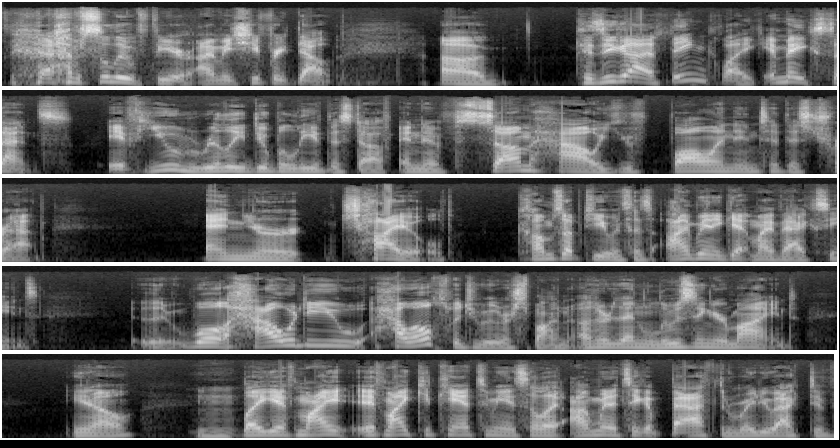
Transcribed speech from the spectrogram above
absolute fear. I mean, she freaked out. Because uh, you got to think, like, it makes sense. If you really do believe this stuff, and if somehow you've fallen into this trap and your child comes up to you and says, I'm going to get my vaccines, well, how do you, how else would you respond other than losing your mind? You know? Mm-hmm. Like if my if my kid came to me and said like I'm gonna take a bath in radioactive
